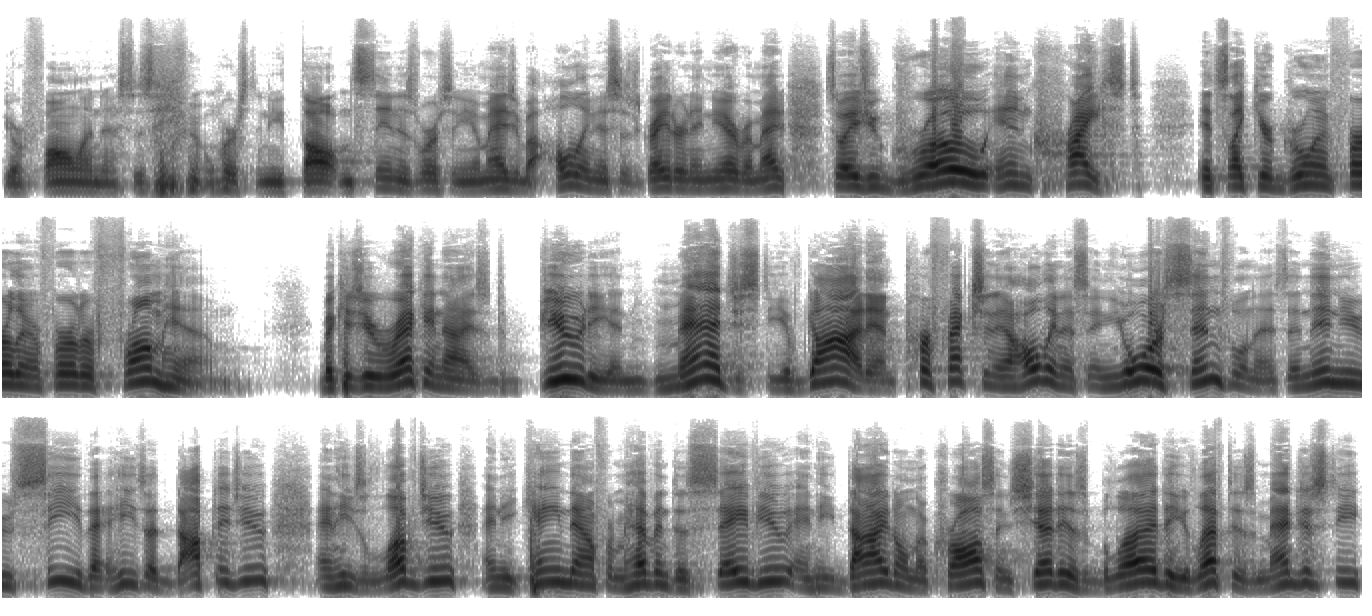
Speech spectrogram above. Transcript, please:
your fallenness is even worse than you thought, and sin is worse than you imagined, but holiness is greater than you ever imagined. So as you grow in Christ, it's like you're growing further and further from him because you recognize beauty and majesty of God and perfection and holiness and your sinfulness. And then you see that He's adopted you and He's loved you and He came down from heaven to save you and He died on the cross and shed His blood. He left His majesty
